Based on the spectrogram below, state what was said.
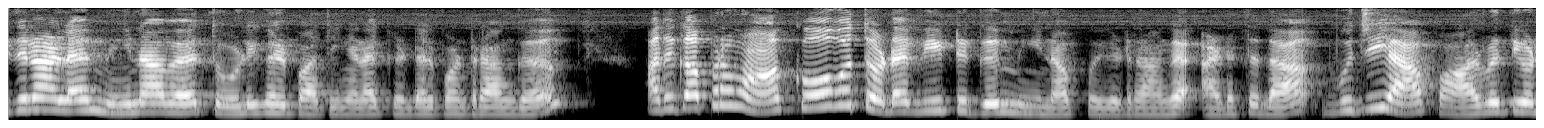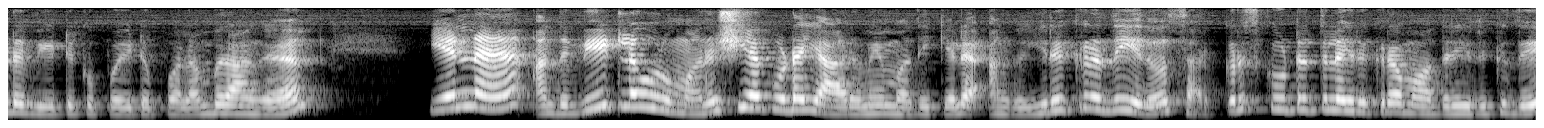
இதனால் மீனாவை தோழிகள் பார்த்தீங்கன்னா கிண்டல் பண்ணுறாங்க அதுக்கப்புறமா கோவத்தோட வீட்டுக்கு மீனா போயிடுறாங்க. அடுத்ததாக விஜயா பார்வதியோட வீட்டுக்கு போயிட்டு புலம்புறாங்க. என்ன அந்த வீட்டில் ஒரு மனுஷியாக கூட யாருமே மதிக்கலை. அங்கே இருக்கிறது ஏதோ சர்க்கஸ் கூட்டத்தில் இருக்கிற மாதிரி இருக்குது.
